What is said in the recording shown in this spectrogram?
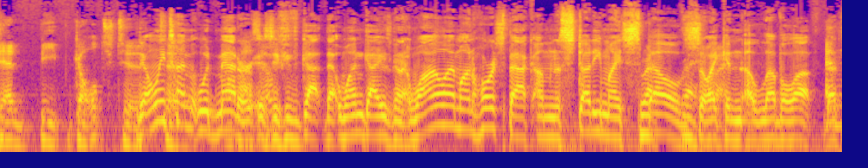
deadbeat gulch to. The only to time it would matter is if you've got that one guy who's going to, while I'm on horseback, I'm going to study my spells right, so I can uh, level up. And,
